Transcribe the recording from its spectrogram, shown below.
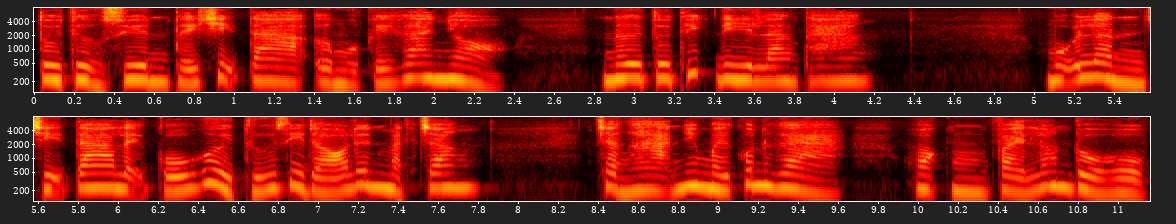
Tôi thường xuyên thấy chị ta ở một cái ga nhỏ, nơi tôi thích đi lang thang. Mỗi lần chị ta lại cố gửi thứ gì đó lên mặt trăng, chẳng hạn như mấy con gà hoặc vài lon đồ hộp.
